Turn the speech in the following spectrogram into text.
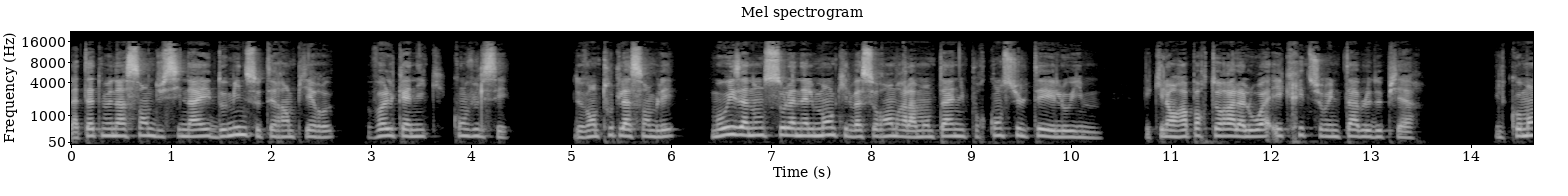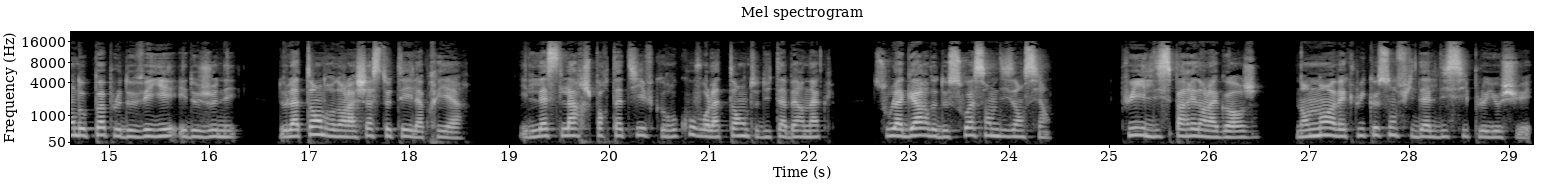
La tête menaçante du Sinaï domine ce terrain pierreux, volcanique, convulsé. Devant toute l'assemblée, Moïse annonce solennellement qu'il va se rendre à la montagne pour consulter Elohim, et qu'il en rapportera la loi écrite sur une table de pierre. Il commande au peuple de veiller et de jeûner, de l'attendre dans la chasteté et la prière. Il laisse l'arche portative que recouvre la tente du tabernacle sous la garde de soixante-dix anciens. Puis il disparaît dans la gorge, n'emmenant avec lui que son fidèle disciple Yoshua.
